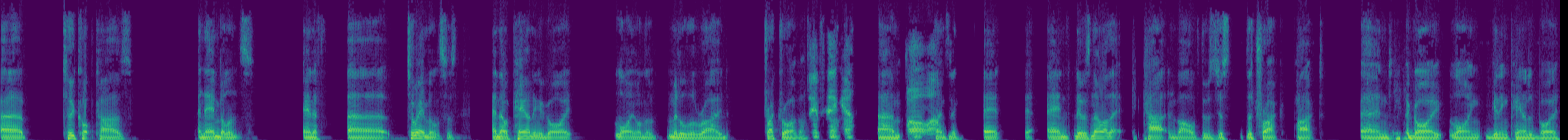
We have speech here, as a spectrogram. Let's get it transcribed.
uh, two cop cars, an ambulance, and a uh, two ambulances, and they were pounding a guy lying on the middle of the road, truck driver. Same thing, yeah. Um, Oh, wow. same thing, and and there was no other car involved. There was just the truck parked, and a guy lying, getting pounded by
